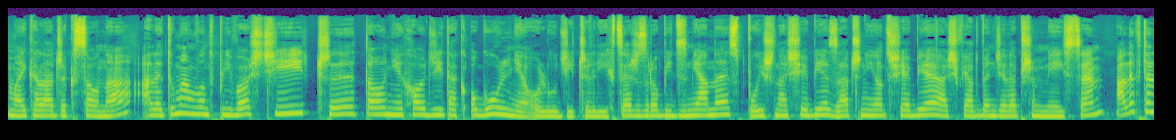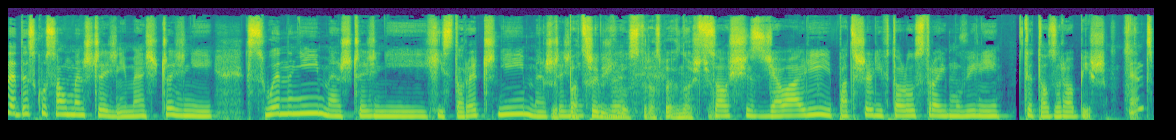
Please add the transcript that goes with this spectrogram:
Michaela Jacksona, ale tu mam wątpliwości, czy to nie chodzi tak ogólnie o ludzi, czyli chcesz zrobić zmianę, spójrz na siebie, zacznij od siebie, a świat będzie lepszym miejscem. Ale w teledysku są mężczyźni. Mężczyźni słynni, mężczyźni historyczni, mężczyźni, Patrzyli w lustro z pewnością. Coś zdziałali i patrzyli w to lustro i mówili, ty to zrobisz. Więc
